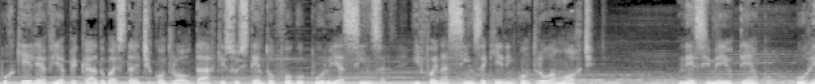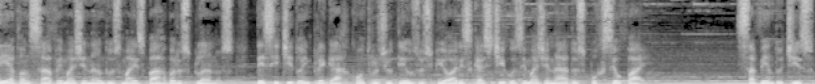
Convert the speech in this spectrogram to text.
porque ele havia pecado bastante contra o altar que sustenta o fogo puro e a cinza, e foi na cinza que ele encontrou a morte. Nesse meio tempo, o rei avançava imaginando os mais bárbaros planos, decidido a empregar contra os judeus os piores castigos imaginados por seu pai. Sabendo disso,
